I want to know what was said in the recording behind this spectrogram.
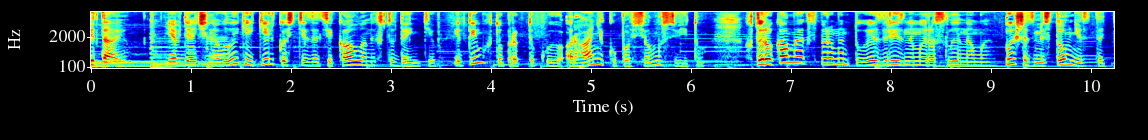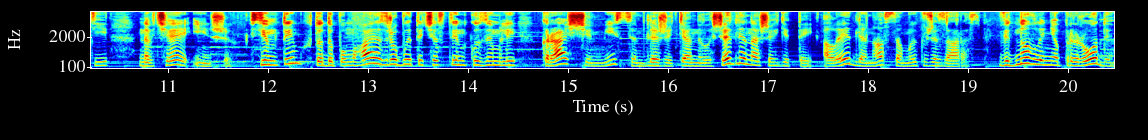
Вітаю! Я вдячна великій кількості зацікавлених студентів і тим, хто практикує органіку по всьому світу, хто роками експериментує з різними рослинами, пише змістовні статті, навчає інших. Всім тим, хто допомагає зробити частинку землі кращим місцем для життя не лише для наших дітей, але й для нас самих вже зараз. Відновлення природи,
